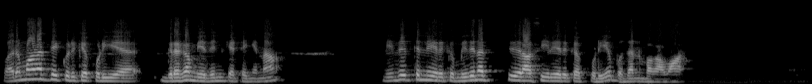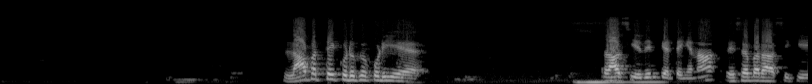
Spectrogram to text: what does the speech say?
வருமானத்தை குறிக்கக்கூடிய கிரகம் எதுன்னு கேட்டீங்கன்னா மிதத்தில் இருக்க மிதனத்து ராசியில் இருக்கக்கூடிய புதன் பகவான். லாபத்தை கொடுக்கக்கூடிய ராசி எதுன்னு கேட்டீங்கன்னா ரிஷப ராசிக்கு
